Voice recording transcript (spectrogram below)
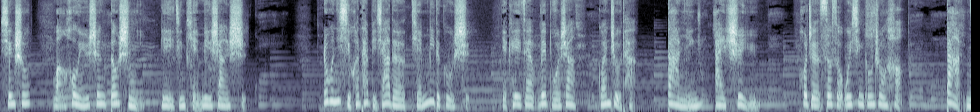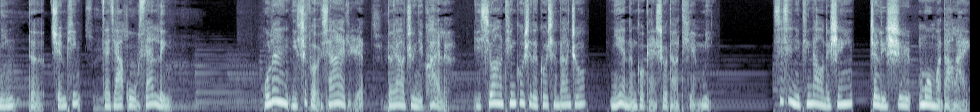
新书《往后余生都是你》也已经甜蜜上市。如果你喜欢他笔下的甜蜜的故事，也可以在微博上关注他，大宁爱吃鱼，或者搜索微信公众号“大宁”的全拼再加五三零。无论你是否有相爱的人，都要祝你快乐。也希望听故事的过程当中，你也能够感受到甜蜜。谢谢你听到我的声音，这里是默默到来。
